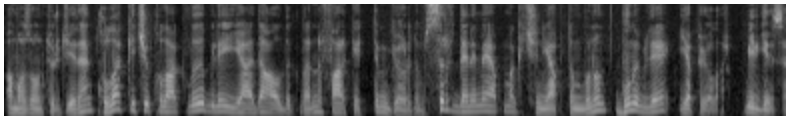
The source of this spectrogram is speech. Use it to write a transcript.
Amazon Türkiye'den. Kulak içi kulaklığı bile iade aldıklarını fark ettim gördüm. Sırf deneme yapmak için yaptım bunu. Bunu bile yapıyorlar. Bilginize.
